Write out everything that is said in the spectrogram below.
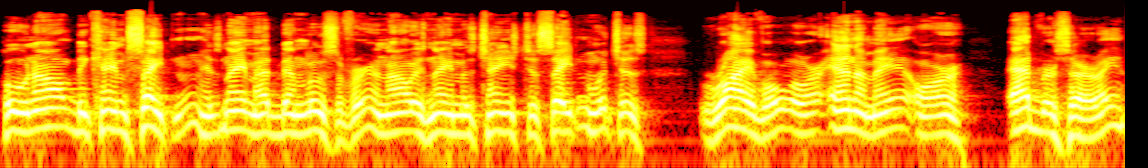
who now became Satan. His name had been Lucifer, and now his name is changed to Satan, which is rival or enemy or adversary.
